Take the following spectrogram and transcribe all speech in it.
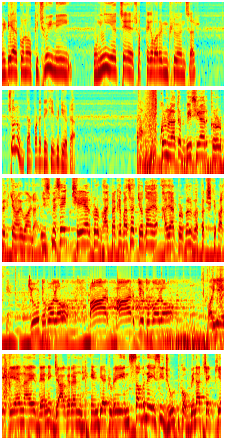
মিডিয়ার কোনো কিছুই নেই। উনিই হচ্ছে সব থেকে বড় ইনফ্লুয়েন্সার চলুন, তারপরে দেখি ভিডিওটা। कुल मिलाकर बीस हजार करोड़ रुपए के चुनावी बॉन्ड है इसमें से छह हजार करोड़ भाजपा के पास है चौदह हजार करोड़ रुपए विपक्ष के पास के हैं झूठ बोलो बार बार झूठ बोलो और ये एएनआई दैनिक जागरण इंडिया टुडे इन सब ने इसी झूठ को बिना चेक किए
